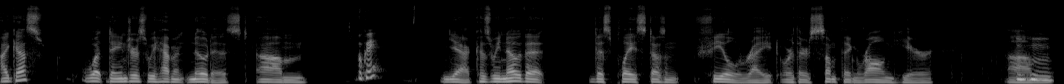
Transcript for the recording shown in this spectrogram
I guess what dangers we haven't noticed. Um, Okay. yeah, because we know that this place doesn't feel right, or there's something wrong here. Um,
